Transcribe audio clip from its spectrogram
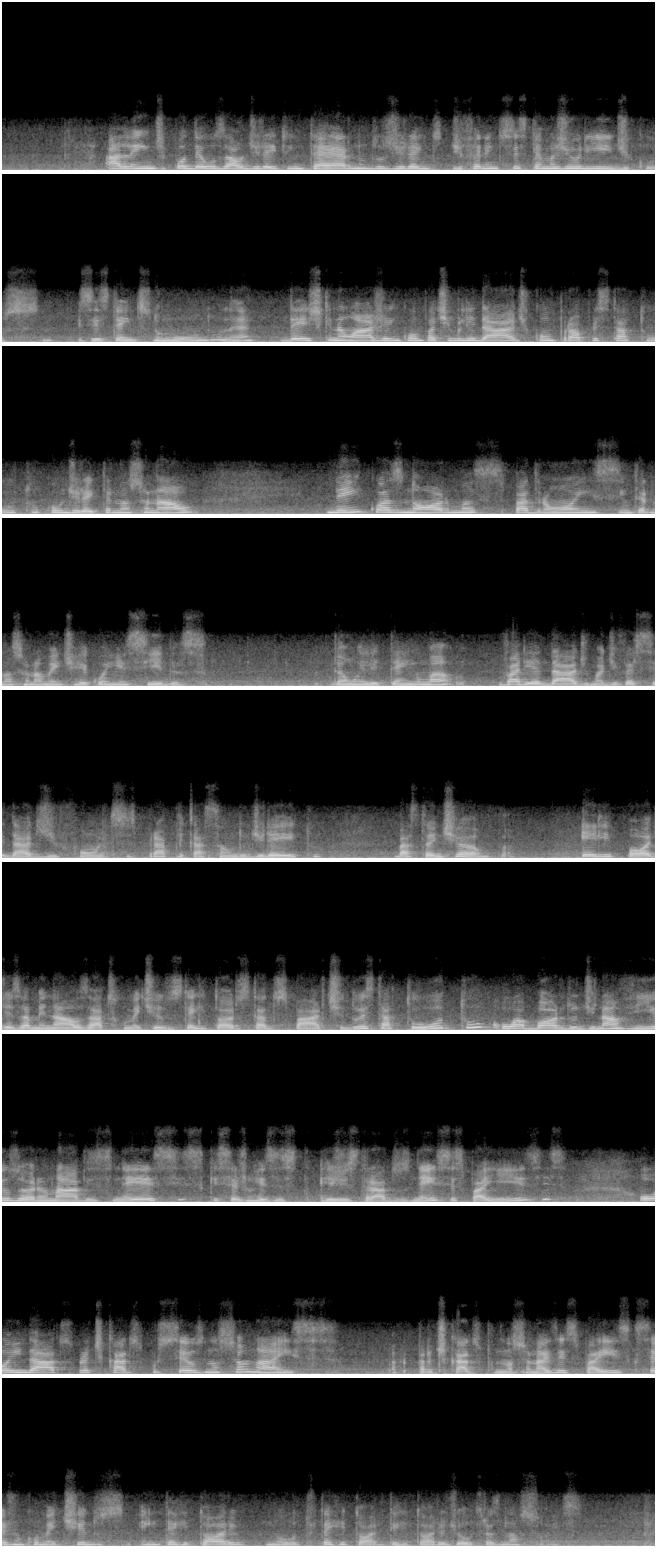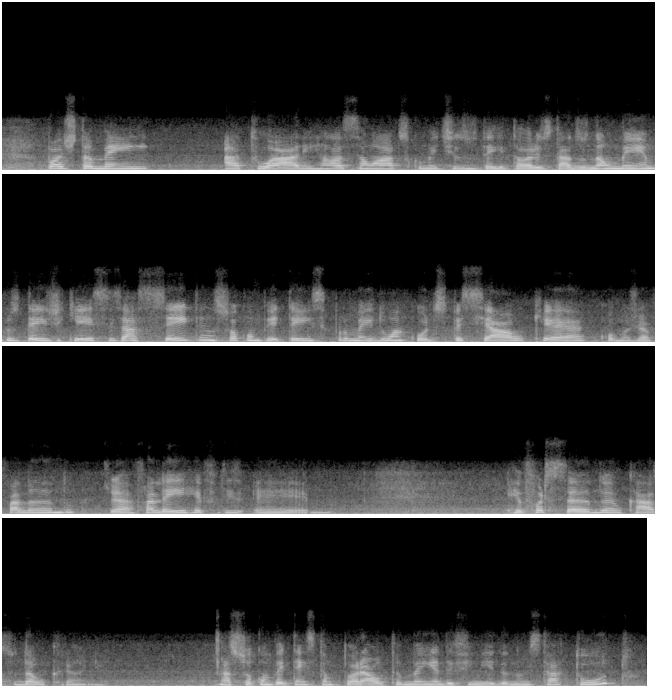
além de poder usar o direito interno dos diferentes sistemas jurídicos existentes no mundo, né, desde que não haja incompatibilidade com o próprio estatuto, com o direito internacional nem com as normas padrões internacionalmente reconhecidas. Então, ele tem uma variedade, uma diversidade de fontes para aplicação do direito bastante ampla. Ele pode examinar os atos cometidos nos territórios estados-parte do Estatuto ou a bordo de navios ou aeronaves nesses, que sejam registrados nesses países, ou ainda atos praticados por seus nacionais, praticados por nacionais desse país que sejam cometidos em território, em outro território, território de outras nações. Pode também atuar em relação a atos cometidos no território de Estados não membros, desde que esses aceitem sua competência por meio de um acordo especial, que é, como já falando, já falei, é, reforçando, é o caso da Ucrânia. A sua competência temporal também é definida no estatuto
